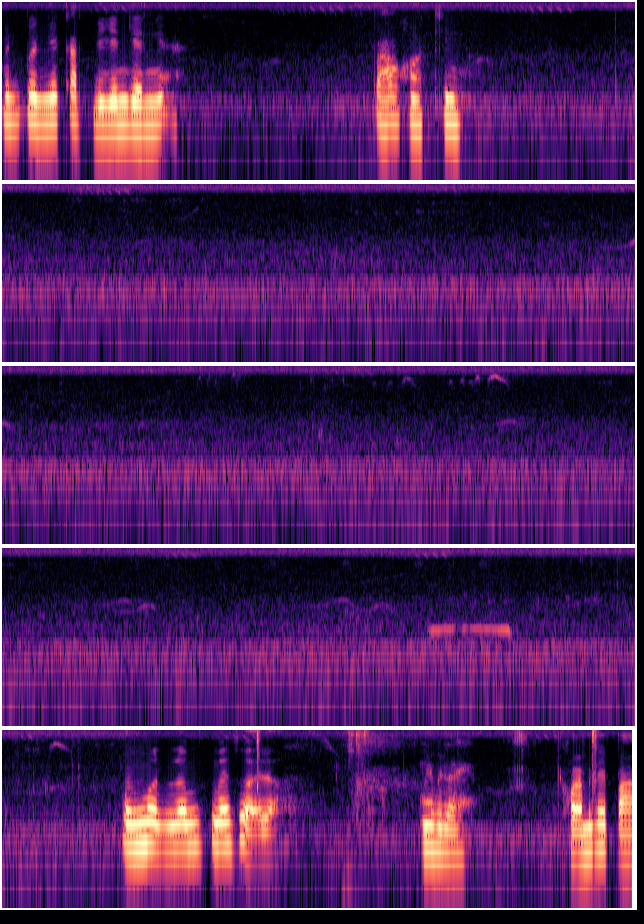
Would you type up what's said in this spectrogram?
มันเป็นเงี้ยกัดดีเย็นๆเงี้ย ปลาเอาของกินมันหมดเริ่มไม่สวยแล้ว ไม่เป็นไร ขอให้ไม่ได้ปลา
